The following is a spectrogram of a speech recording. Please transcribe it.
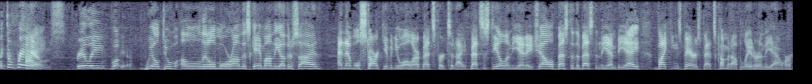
Like the Rams, I, really? We'll, yeah. we'll do a little more on this game on the other side and then we'll start giving you all our bets for tonight. Bets of steel in the NHL, best of the best in the NBA, Vikings Bears bets coming up later in the hour.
